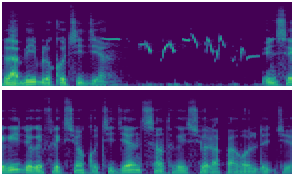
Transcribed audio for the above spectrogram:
La Bible quotidien. Une série de réflexions quotidiennes centrées sur la parole de Dieu.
